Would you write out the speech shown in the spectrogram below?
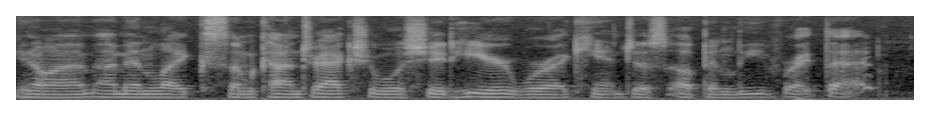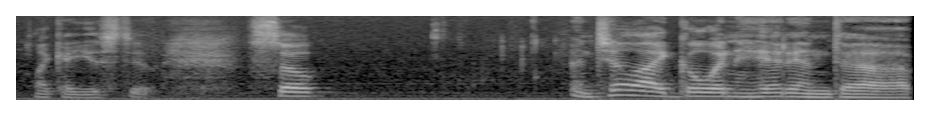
you know, I'm, I'm in like some contractual shit here where I can't just up and leave right that like I used to. So until I go ahead and uh,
